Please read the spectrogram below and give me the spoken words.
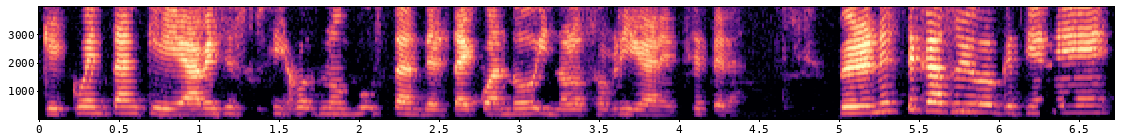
que cuentan que a veces sus hijos no gustan del taekwondo y no los obligan, etcétera. Pero en este caso yo veo que tiene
